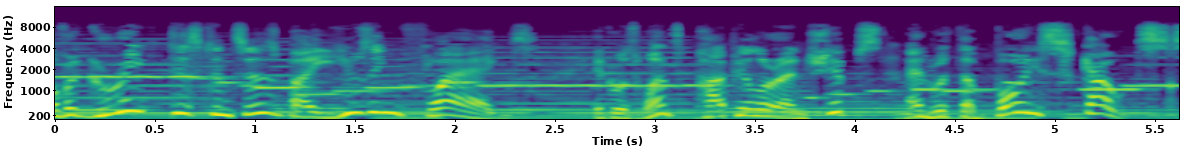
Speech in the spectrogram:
over great distances by using flags. It was once popular on ships and with the Boy Scouts.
